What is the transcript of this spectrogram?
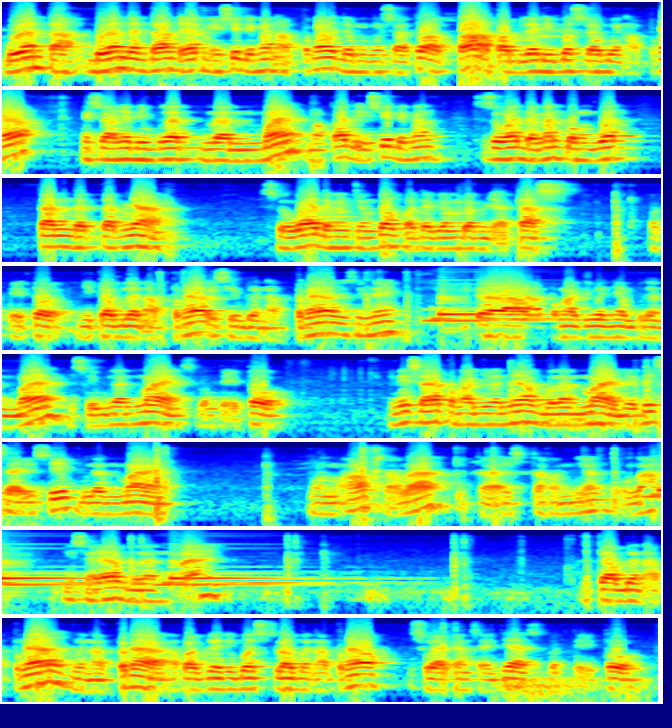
bulan tah bulan dan tahun THR diisi dengan April 2021 atau apabila di bos bulan April misalnya di bulan bulan Mei maka diisi dengan sesuai dengan pembuatan daftarnya. Sesuai dengan contoh pada gambar di atas seperti itu jika bulan April isi bulan April di sini. Jika pengajuannya bulan Mei isi bulan Mei seperti itu. Ini saya pengajuannya bulan Mei jadi saya isi bulan Mei. Mohon maaf salah. Kita isi tahunnya ulang. Ini saya bulan Mei. Jika bulan April bulan April. Apabila dibuat setelah bulan April sesuaikan saja seperti itu.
